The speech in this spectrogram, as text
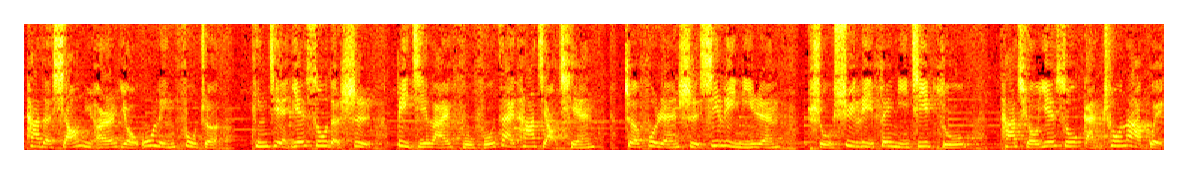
她的小女儿有巫灵附着，听见耶稣的事，立即来俯伏在他脚前。这妇人是希利尼人，属叙利菲尼基族。他求耶稣赶出那鬼，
